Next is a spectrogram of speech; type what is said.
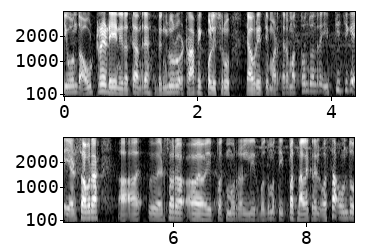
ಈ ಒಂದು ಔಟ್ರೇಡ್ ಏನಿರುತ್ತೆ ಅಂದರೆ ಬೆಂಗಳೂರು ಟ್ರಾಫಿಕ್ ಪೊಲೀಸರು ಯಾವ ರೀತಿ ಮಾಡ್ತಾರೆ. ಮತ್ತೊಂದು ಅಂದರೆ ಇತ್ತೀಚೆಗೆ ಎರಡು ಸಾವಿರ ಎರಡು ಸಾವಿರ ಇಪ್ಪತ್ತ್ಮೂರರಲ್ಲಿ ಇರ್ಬೋದು ಮತ್ತು ಇಪ್ಪತ್ನಾಲ್ಕರಲ್ಲಿ ಹೊಸ ಒಂದು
